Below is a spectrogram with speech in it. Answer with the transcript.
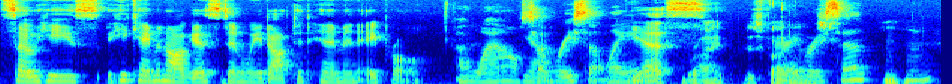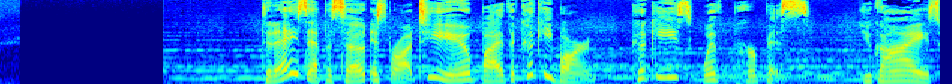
so he's he came in august and we adopted him in april Oh, wow. So recently. yes Right. Just Very finalized. recent. Mm-hmm. Today's episode is brought to you by the Cookie Barn Cookies with Purpose. You guys,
